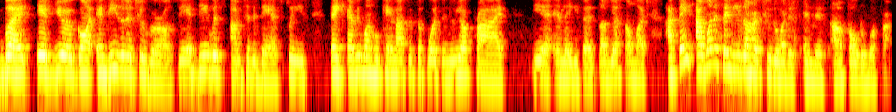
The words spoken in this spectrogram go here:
But if you're going, and these are the two girls, yeah, Divas um to the dance. Please thank everyone who came out to support the New York Pride. Yeah, and Lady Feds, love y'all so much. I think I want to say these are her two daughters in this um photo with her.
